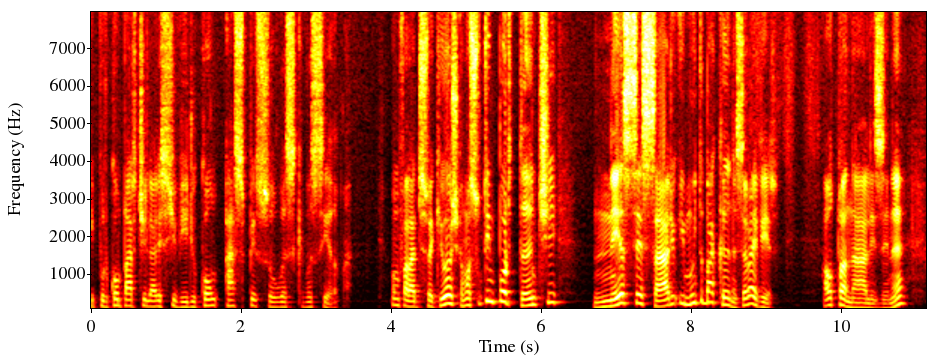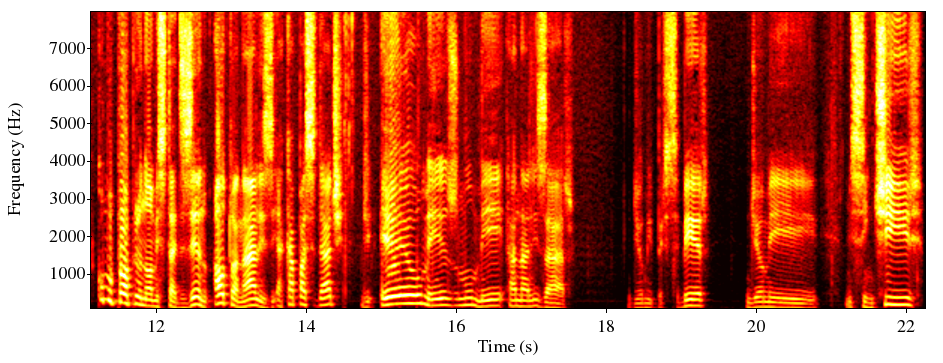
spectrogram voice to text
e por compartilhar este vídeo com as pessoas que você ama. Vamos falar disso aqui hoje? É um assunto importante, necessário e muito bacana, você vai ver. Autoanálise, né? Como o próprio nome está dizendo, autoanálise é a capacidade de eu mesmo me analisar, de eu me perceber, de eu me, me sentir,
